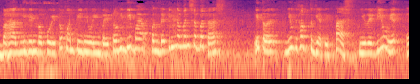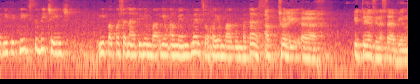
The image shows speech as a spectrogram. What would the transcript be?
bahagi din ba po ito? Continuing ba ito? Hindi ba, pagdating naman sa batas, ito, you have to get it passed. You review it, and if it needs to be changed, ipapasa natin yung, ba- yung amendments o kayong bagong batas. Actually, uh, ito yung sinasabing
